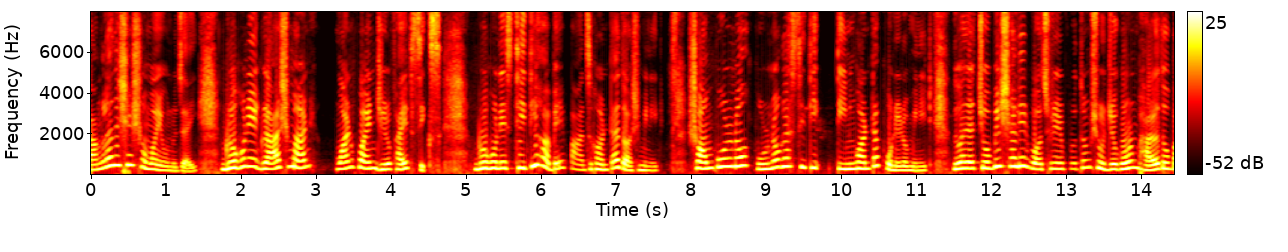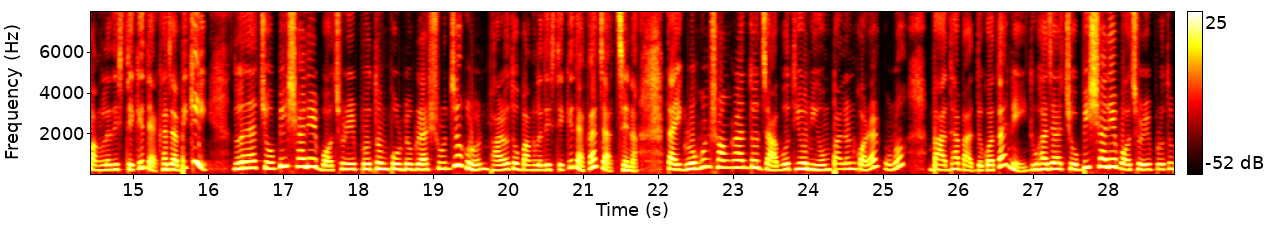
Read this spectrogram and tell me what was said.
বাংলাদেশের সময় অনুযায়ী গ্রহণের গ্রাসমান one point zero five six গ্রহণের স্থিতি হবে পাঁচ ঘণ্টা দশ মিনিট। সম্পূর্ণ পূর্ণগ্রাস স্থিতি তিন ঘণ্টা পনেরো মিনিট। দু হাজার চব্বিশ সালের বছরের প্রথম সূর্যগ্রহণ ভারত ও বাংলাদেশ থেকে দেখা যাবে কি? দু হাজার চব্বিশ সালের বছরের প্রথম পূর্ণগ্রাস সূর্যগ্রহণ ভারত ও বাংলাদেশ থেকে দেখা যাচ্ছে না। তাই গ্রহণ সংক্রান্ত যাবতীয় নিয়ম পালন করার কোনো বাধা বাধ্যকতা নেই। দু হাজার চব্বিশ সালে বছরের প্রথম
